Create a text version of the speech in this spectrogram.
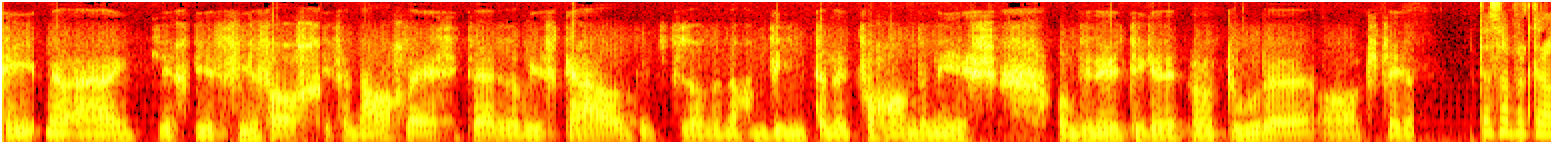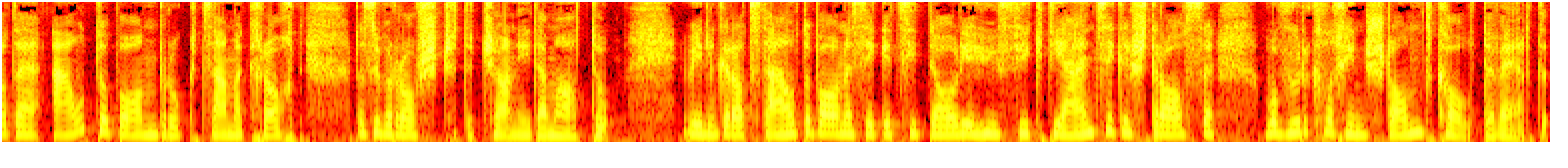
sieht man eigentlich, wie vielfach die vernachlässigt werden oder wie das Geld insbesondere nach dem Winter nicht vorhanden ist, um die nötigen Reparaturen anzustellen. Dass aber gerade eine Autobahnbrücke zusammenkracht, das überrascht Gianni D'Amato. Weil gerade die Autobahnen sind in Italien häufig die einzigen Straßen, die wirklich instand gehalten werden.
